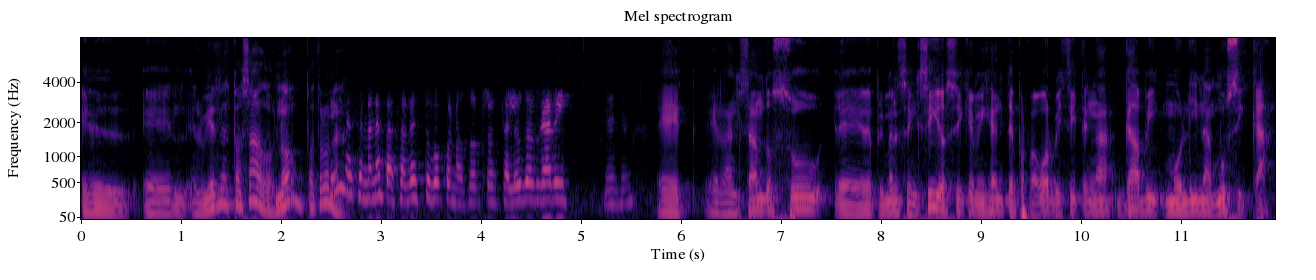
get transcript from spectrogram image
el, el, viernes pasado, ¿no, patrona? Sí, la semana pasada estuvo con nosotros. Saludos, Gaby. Eh, eh, lanzando su eh, primer sencillo, así que mi gente, por favor, visiten a Gaby Molina Música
